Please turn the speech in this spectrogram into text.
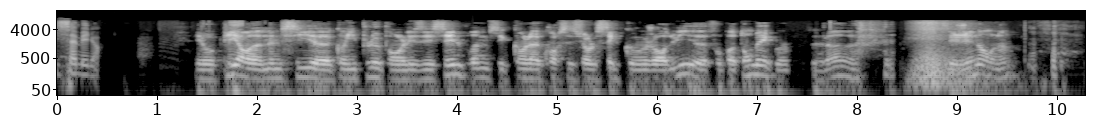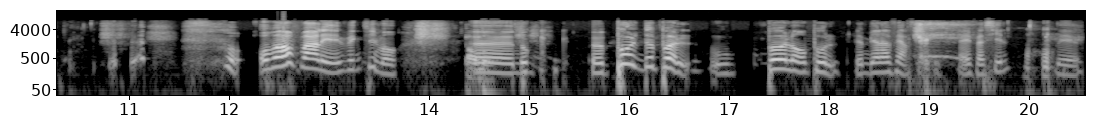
s'améliore. Et au pire, même si quand il pleut pendant les essais, le problème c'est que quand la course est sur le sec comme aujourd'hui, faut pas tomber, quoi. Là, c'est gênant, là. On va en reparler, effectivement. Euh, donc, euh, Paul de Paul, ou Paul en Paul, j'aime bien la faire, ça. elle est facile. Mais,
